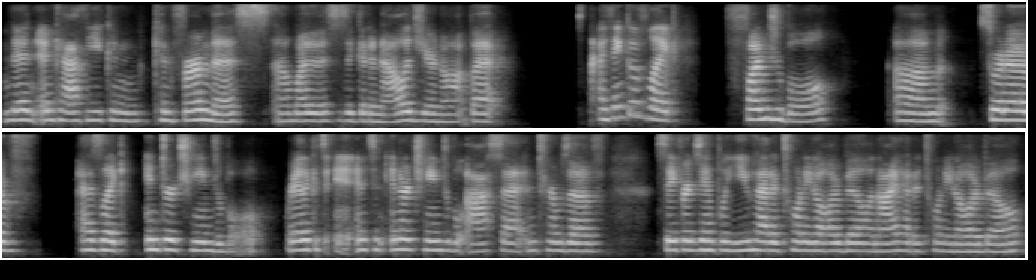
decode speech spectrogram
and, and Kathy, you can confirm this, um, whether this is a good analogy or not. But I think of like fungible, um, sort of as like interchangeable, right? Like it's it's an interchangeable asset in terms of say for example you had a $20 bill and I had a $20 bill,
